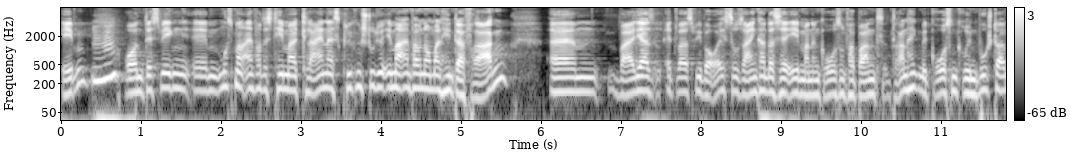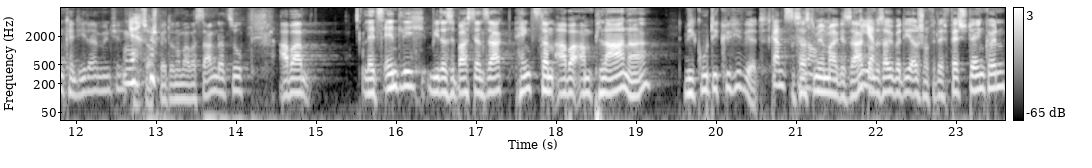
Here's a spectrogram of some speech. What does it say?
eben. Mhm. Und deswegen ähm, muss man einfach das Thema kleines Küchenstudio immer einfach nochmal hinterfragen, ähm, weil ja etwas wie bei euch so sein kann, dass ja eben an einem großen Verband dranhängt mit großen grünen Buchstaben, kennt jeder in München. Ja. Ich auch später nochmal was sagen dazu. Aber letztendlich, wie der Sebastian sagt, hängt es dann aber am Planer, wie gut die Küche wird. Ganz das hast du genau. mir mal gesagt Ja. und das habe ich bei dir auch schon vielleicht feststellen können.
